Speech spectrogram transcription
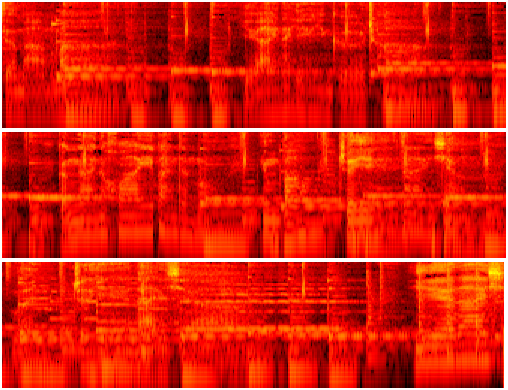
色茫茫，也爱那夜莺歌唱，更爱那花一般的梦，拥抱着夜来香，闻着夜来香，夜来香，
